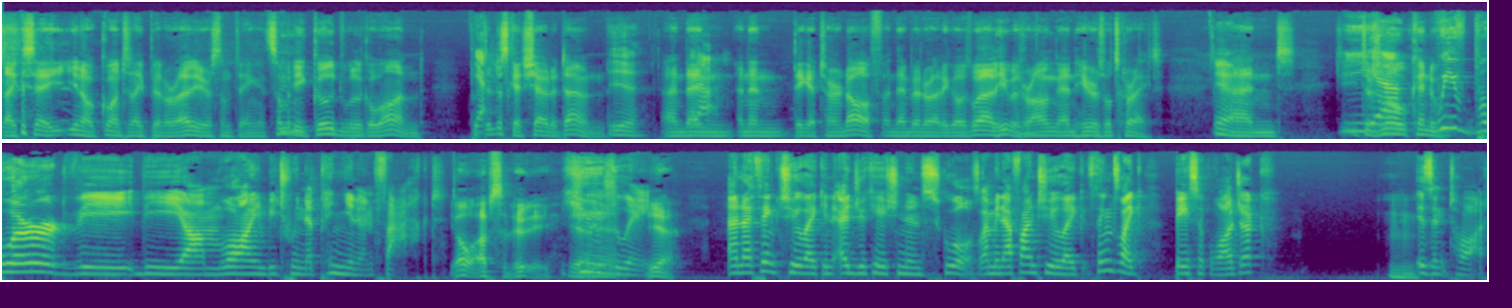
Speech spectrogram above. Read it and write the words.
like say, you know, go on to like Bill O'Reilly or something, and somebody good will go on, but Mm-hmm. Yeah. they'll just get shouted down. Yeah. And then Yeah. and then they get turned off, and then Bill O'Reilly goes, "Well, he was wrong, and here's what's correct." Yeah. And there's no kind of we've blurred the the um, line between opinion and fact. oh, absolutely, yeah. hugely. yeah, And I think too, like in education in schools. I mean, I find too, like things like basic logic isn't taught.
